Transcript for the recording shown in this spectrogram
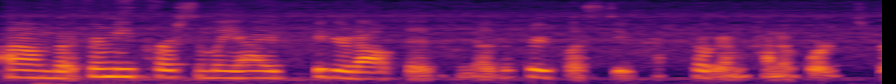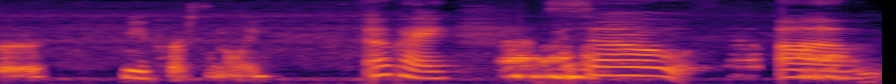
Um, but for me personally, I figured out that you know the three plus two program kind of worked for me personally. Okay, so um,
